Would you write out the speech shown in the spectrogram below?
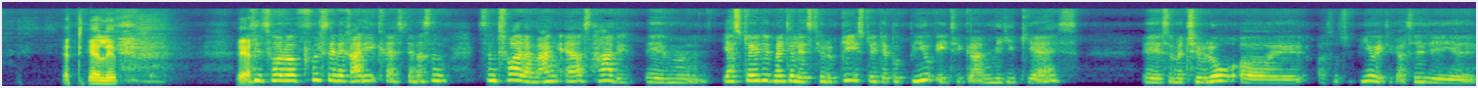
at det er lidt... Ja. Det tror du er fuldstændig ret i, Christian. Og sådan, sådan tror jeg, at mange af os har det. Øhm, jeg stødte, mens jeg læste teologi, stødte jeg på bioetikeren Miki Gjeris, øh, som er teolog og, øh, og så, så bioetiker, sidder i øh,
